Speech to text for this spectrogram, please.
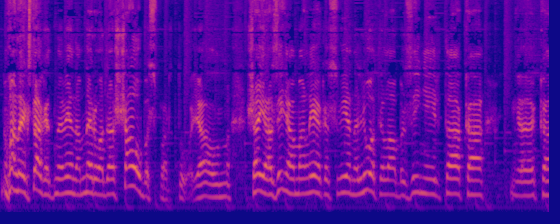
Man liekas, tagad nevienam nerodās šaubas par to. Ja? Un šajā ziņā man liekas, viena ļoti laba ziņa ir tā, ka, ka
